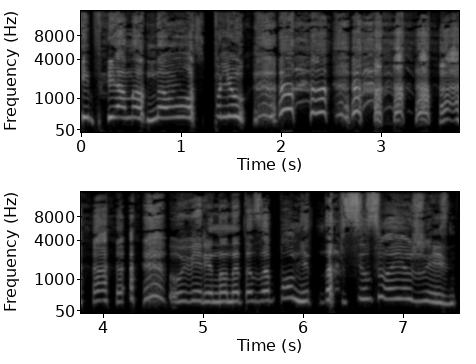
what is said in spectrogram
и прямо в навоз плю. Уверен, он это запомнит на всю свою жизнь.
